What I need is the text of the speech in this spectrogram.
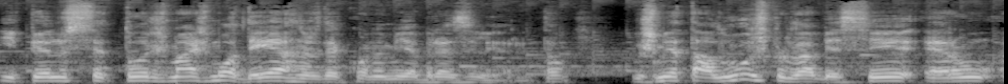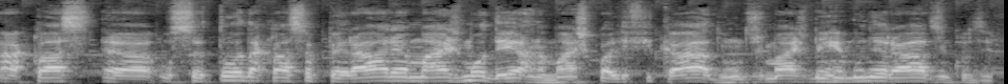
e pelos setores mais modernos da economia brasileira. Então, os metalúrgicos do ABC eram a classe, uh, o setor da classe operária mais moderno, mais qualificado, um dos mais bem remunerados, inclusive.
